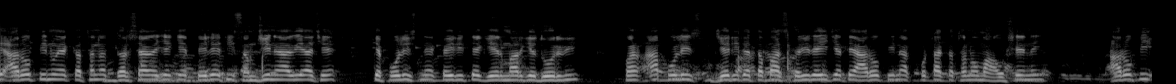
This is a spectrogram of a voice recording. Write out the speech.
એ આરોપીનું એક કથન જ દર્શાવે છે કે પહેલેથી સમજીને આવ્યા છે કે પોલીસને કઈ રીતે ગેરમાર્ગે દોરવી પણ આ પોલીસ જે રીતે તપાસ કરી રહી છે તે આરોપીના ખોટા કથનોમાં આવશે નહીં. આરોપી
